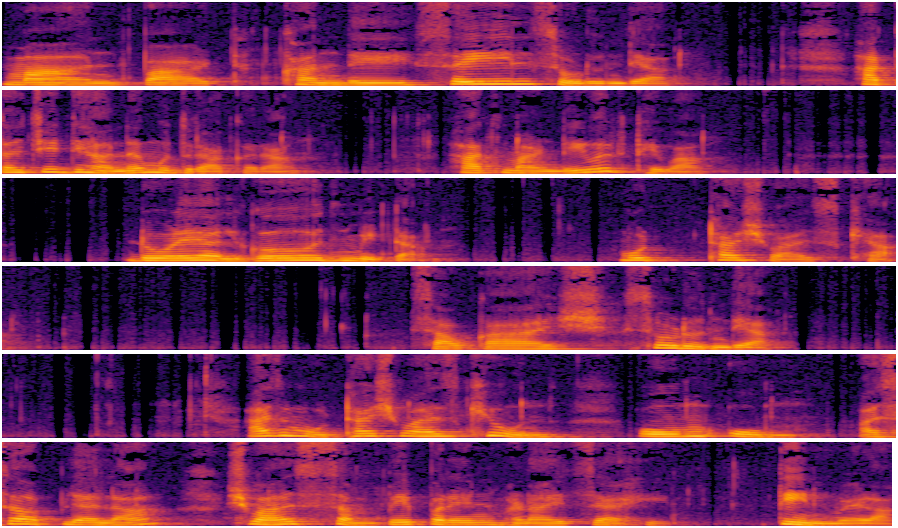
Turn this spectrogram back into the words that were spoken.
मान पाठ खांदे सैल सोडून द्या. हाताची ध्यान मुद्रा करा. हात मांडीवर ठेवा. डोळे अलगद मिटा. मोठा श्वास घ्या. सावकाश सोडून द्या. आज मोठा श्वास घेऊन ओम ओम असं आपल्याला श्वास संपेपर्यंत म्हणायचं आहे. तीन वेळा.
